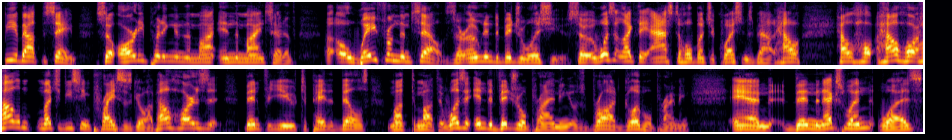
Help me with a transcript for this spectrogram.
be about the same. So already putting in the in the mindset of uh, away from themselves, their own individual issues. So it wasn't like they asked a whole bunch of questions about how how how how, how much have you seen prices go up? How hard has it been for you to pay the bills month to month? It wasn't individual priming; it was broad global priming. And then the next one was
